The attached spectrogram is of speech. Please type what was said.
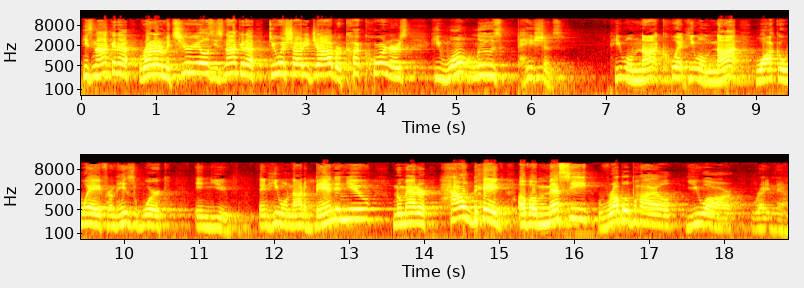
He's not going to run out of materials. He's not going to do a shoddy job or cut corners. He won't lose patience. He will not quit. He will not walk away from his work in you. And he will not abandon you, no matter how big of a messy rubble pile you are right now.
